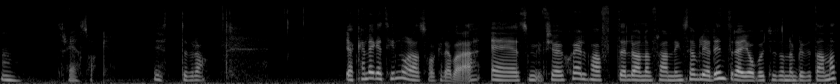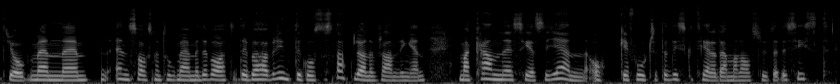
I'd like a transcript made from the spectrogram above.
Mm. Tre saker. Jättebra. Jag kan lägga till några saker där bara. Eh, som, för jag har själv haft löneförhandling, sen blev det inte det jobbet utan det blev ett annat jobb. Men eh, en sak som jag tog med mig det var att det behöver inte gå så snabbt löneförhandlingen. Man kan eh, ses igen och eh, fortsätta diskutera där man avslutade sist.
